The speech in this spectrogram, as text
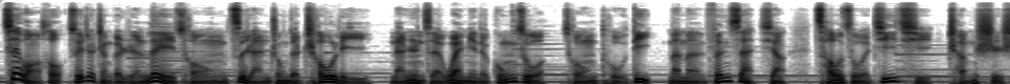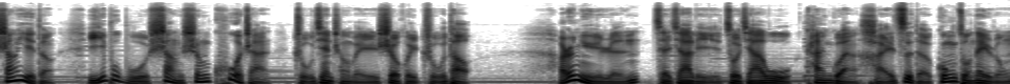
再往后，随着整个人类从自然中的抽离，男人在外面的工作从土地慢慢分散向操作机器、城市、商业等，一步步上升扩展，逐渐成为社会主导。而女人在家里做家务、看管孩子的工作内容，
